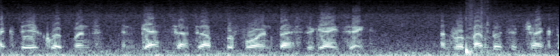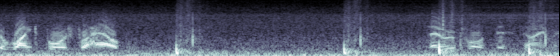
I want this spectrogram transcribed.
Check the equipment and get set up before investigating. And remember to check the whiteboard for help. No report this time.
